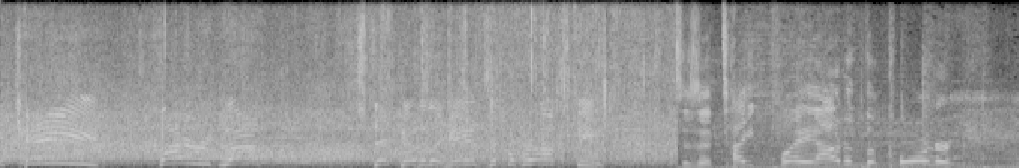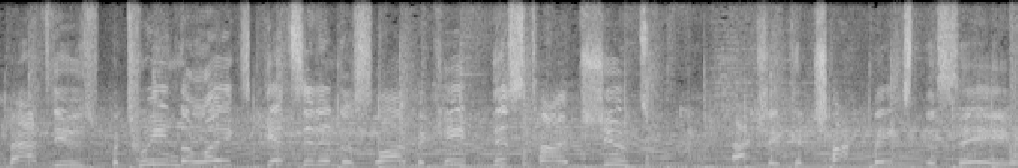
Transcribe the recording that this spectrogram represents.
McCabe firing up. Stick out of the hands of Bobrovsky. This is a tight play out of the corner. Matthews between the legs gets it into slot. McCabe this time shoots. Actually, Tkachuk makes the save. The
